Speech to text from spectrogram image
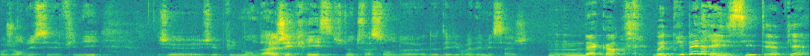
aujourd'hui c'est fini. J'ai plus de mandat, j'écris, c'est une autre façon de, délivrer des messages. D'accord. Votre plus belle réussite, Pierre?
